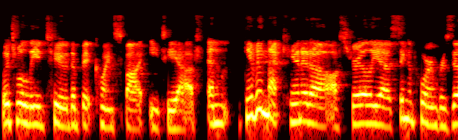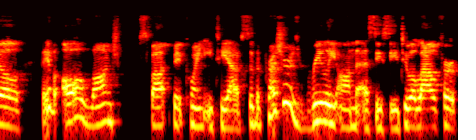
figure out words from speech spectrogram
Which will lead to the Bitcoin spot ETF. And given that Canada, Australia, Singapore, and Brazil, they've all launched spot Bitcoin ETFs. So the pressure is really on the SEC to allow for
